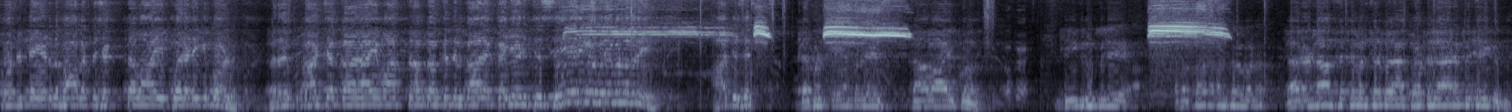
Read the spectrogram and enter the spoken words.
കോട്ടിന്റെ ഇടതു ഭാഗത്ത് ശക്തമായി പോരടിക്കുമ്പോൾ കാഴ്ചക്കാരായി മാത്രം നോക്കി നിൽക്കാതെ കൈയടിച്ച് ആദ്യ double K M Pradesh D ഗ്രൂപ്പിലെ അവസാന മത്സരമാണ്. രണ്ടാം സെറ്റ് മത്സരം കോട്ടിൽ ആരംഭിച്ചിരിക്കുന്നു.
